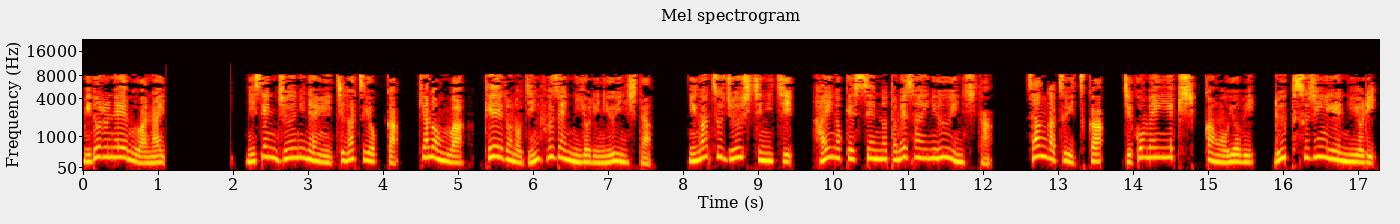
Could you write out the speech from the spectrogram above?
ミドルネームはない。2012年1月4日、キャノンは軽度の腎不全により入院した。2月17日、肺の血栓のため再入院した。3月5日、自己免疫疾患及びループス腎炎により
